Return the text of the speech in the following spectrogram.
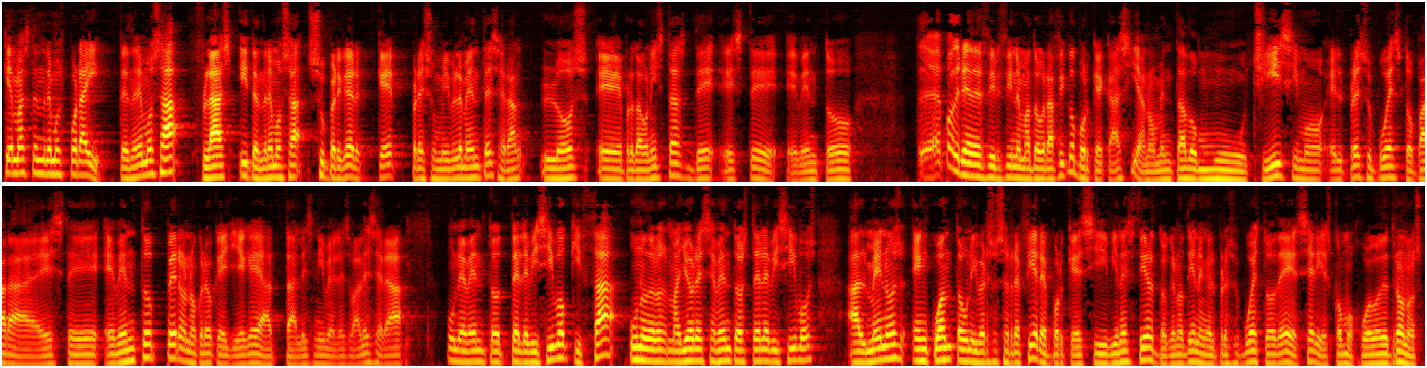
¿qué más tendremos por ahí? Tendremos a Flash y tendremos a Supergirl, que presumiblemente serán los eh, protagonistas de este evento, eh, podría decir cinematográfico, porque casi han aumentado muchísimo el presupuesto para este evento, pero no creo que llegue a tales niveles, ¿vale? Será un evento televisivo, quizá uno de los mayores eventos televisivos, al menos en cuanto a universo se refiere, porque si bien es cierto que no tienen el presupuesto de series como Juego de Tronos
